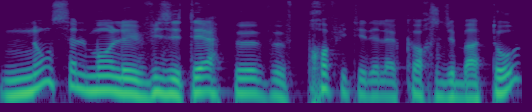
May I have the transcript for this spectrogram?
Non seulement les visiteurs peuvent profiter de la course du bateau,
